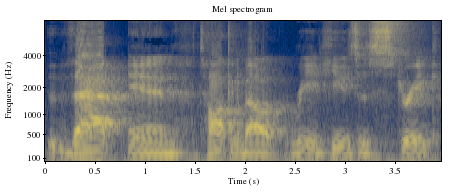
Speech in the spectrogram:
that and talking about Reed Hughes's streak,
